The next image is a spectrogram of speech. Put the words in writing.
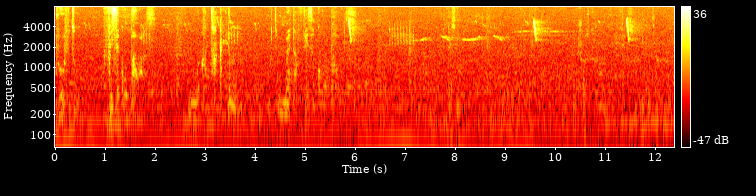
proof to physical powers, we will attack him with metaphysical powers. Yes, ma'am. I trust you. Make it happen.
